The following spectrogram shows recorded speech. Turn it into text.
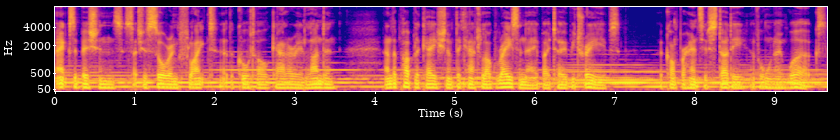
exhibitions such as Soaring Flight at the Courtauld Gallery in London and the publication of the catalogue Raisonné by Toby Treves comprehensive study of all known works,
